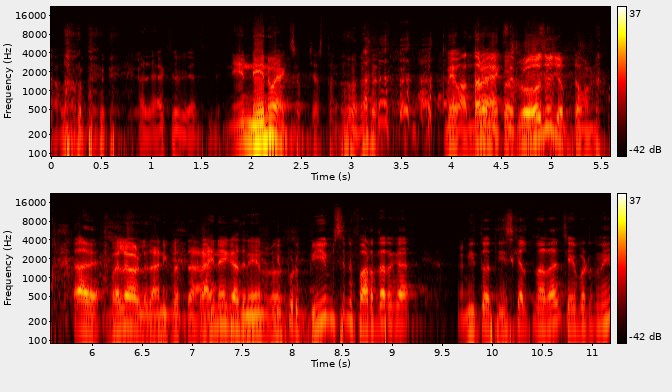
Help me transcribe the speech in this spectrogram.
చాలా ఉంది. అది యాక్సెప్ట్ చేయాల్సిందే. నేను నేను యాక్సెప్ట్ చేస్తాను. మేము అందరం రోజు చెప్తా ఉంటా. అదే. వెళ్ళేవాళ్ళు దానికి పెద్ద ఆయనే కదా నేను ఇప్పుడు భీమ్స్ని ఫర్దర్గా మీతో తీసుకెళ్తున్నారా చేపట్టుకుని?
